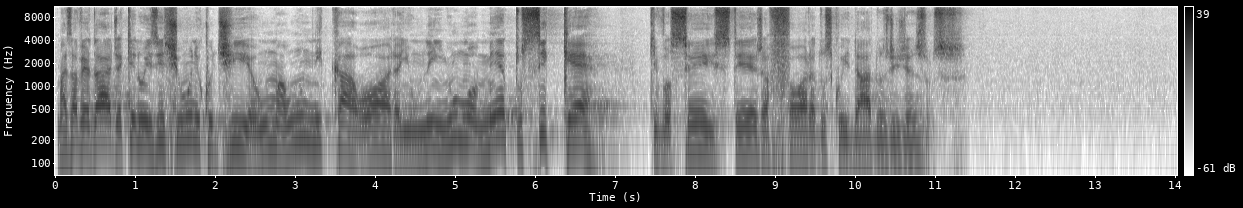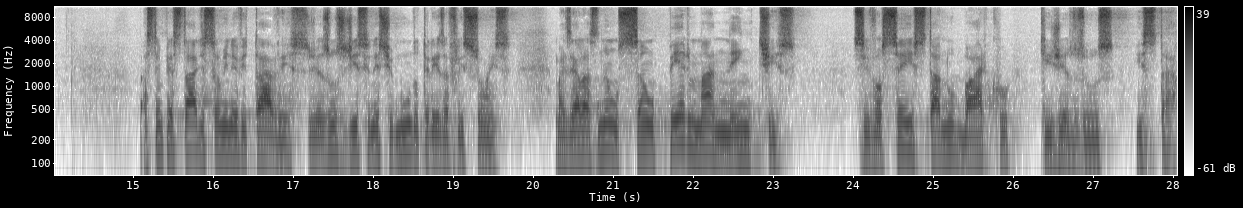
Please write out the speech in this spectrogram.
Mas a verdade é que não existe um único dia, uma única hora, em nenhum momento sequer que você esteja fora dos cuidados de Jesus. As tempestades são inevitáveis. Jesus disse: Neste mundo tereis aflições, mas elas não são permanentes se você está no barco que Jesus está.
